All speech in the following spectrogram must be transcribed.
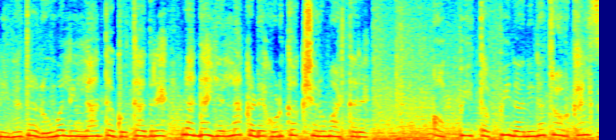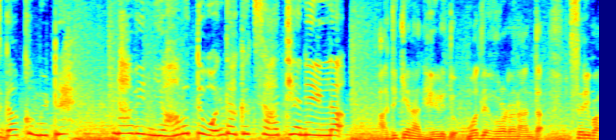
ನಾನೇನಾದ್ರೂ ರೂಮಲ್ಲಿ ಇಲ್ಲ ಅಂತ ಗೊತ್ತಾದ್ರೆ ನನ್ನ ಎಲ್ಲ ಕಡೆ ಹುಡ್ಕಕ್ ಶುರು ಮಾಡ್ತಾರೆ. ಅಪ್ಪಿ ತಪ್ಪಿ ನಾನೇನಾದ್ರೂ ಅವ್ರ ಕೆಲ್ಸ ಸಿಗಾಕೊಂಡ್ಬಿಟ್ರೆ ನಾವಿನ್ ಯಾವತ್ತೂ ಒಂದಾಗಕ್ ಸಾಧ್ಯನೇ ಇಲ್ಲ. ಅದಕ್ಕೆ ನಾನು ಹೇಳಿದ್ದು, ಮೊದ್ಲೇ ಹೊರಡೋಣ ಅಂತ. ಸರಿ ಬಾ.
